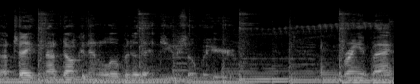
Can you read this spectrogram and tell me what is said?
I take and I dunk it in a little bit of that juice over here. Bring it back.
